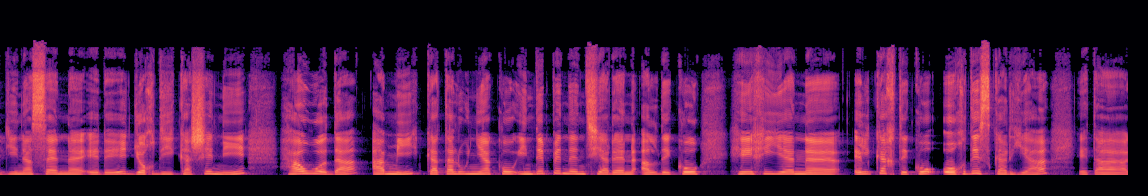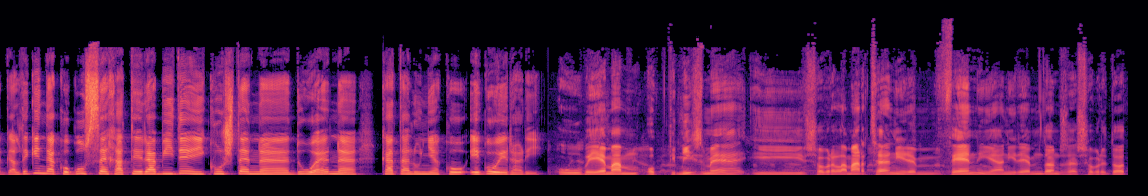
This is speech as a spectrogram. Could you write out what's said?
gina zen ere Jordi Kaseni, hau da ami Kataluniako independentziaren aldeko herrien eh, elkarteko ordezkaria eta galdegindako guzer atera bide ikusten eh, duen eh, Kataluniako egoerari. Ho veiem amb optimisme i sobre la marxa anirem fent i anirem doncs, sobretot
